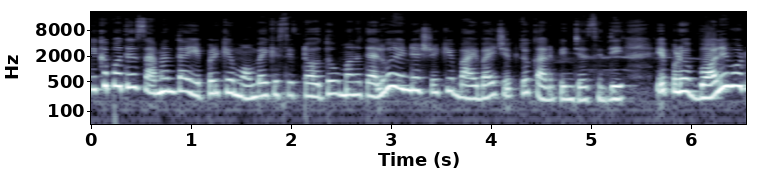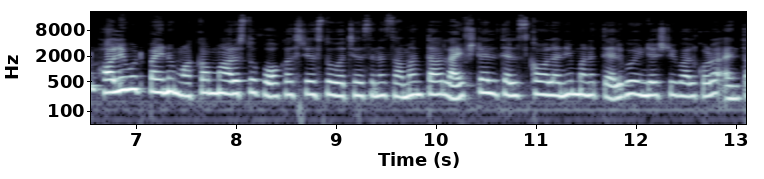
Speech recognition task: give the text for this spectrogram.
ఇకపోతే సమంత ఇప్పటికే ముంబైకి షిఫ్ట్ అవుతూ మన తెలుగు ఇండస్ట్రీకి బై బై చెప్తూ కనిపించేసింది. ఇప్పుడు బాలీవుడ్ హాలీవుడ్ పైన మకం మారుస్తూ ఫోకస్ చేస్తూ వచ్చేసిన సమంత లైఫ్ స్టైల్ తెలుసుకోవాలని మన తెలుగు ఇండస్ట్రీ వాళ్ళు కూడా ఎంత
